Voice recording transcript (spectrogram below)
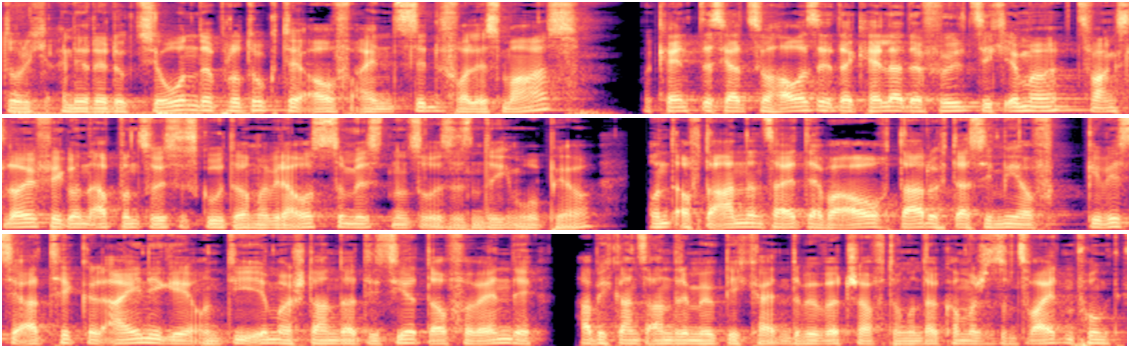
durch eine Reduktion der Produkte auf ein sinnvolles Maß. Man kennt das ja zu Hause, der Keller, der füllt sich immer zwangsläufig und ab und zu ist es gut, auch mal wieder auszumisten und so ist es natürlich im OPA. Und auf der anderen Seite aber auch dadurch, dass ich mich auf gewisse Artikel einige und die immer standardisiert auch verwende, habe ich ganz andere Möglichkeiten der Bewirtschaftung. Und da kommen wir schon zum zweiten Punkt.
